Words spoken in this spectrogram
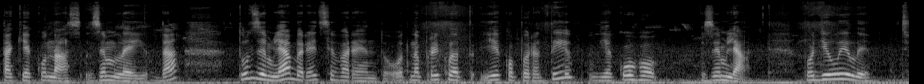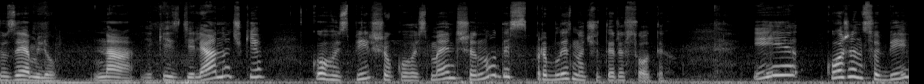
так як у нас землею. Да? Тут земля береться в оренду. От, наприклад, є кооператив, в якого земля. Поділили цю землю на якісь діляночки, когось більше, когось менше, ну десь приблизно 4 сотих. І Кожен собі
